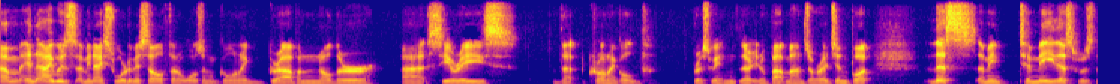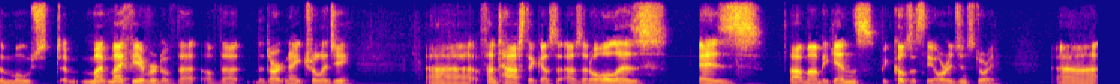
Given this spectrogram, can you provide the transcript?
Um, and I was, I mean, I swore to myself that I wasn't going to grab another uh, series that chronicled Bruce Wayne, you know, Batman's origin. But this, I mean, to me, this was the most my, my favorite of that of that the Dark Knight trilogy. Uh, fantastic as as it all is, is Batman Begins because it's the origin story. Uh,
